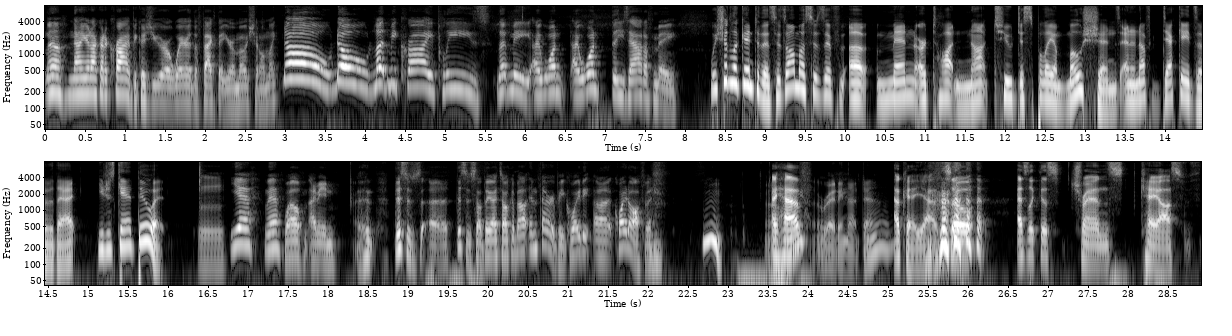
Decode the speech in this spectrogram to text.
"Well, now you're not gonna cry because you're aware of the fact that you're emotional." I'm like, "No, no, let me cry, please, let me. I want I want these out of me." We should look into this. It's almost as if uh, men are taught not to display emotions, and enough decades of that, you just can't do it. Mm. Yeah, yeah. Well, I mean, this is uh, this is something I talk about in therapy quite uh, quite often. I have. Alright, writing that down. Okay, yeah. So, as like this trans chaos f-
